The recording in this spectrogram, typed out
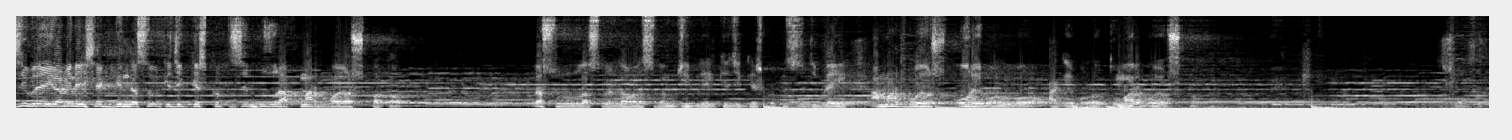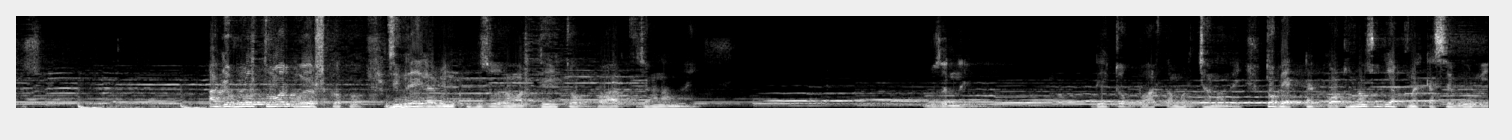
জিব্রাইল আমিন এসে একদিন রাসূলকে জিজ্ঞেস করতেছেন, হুজুর, আপনার বয়স কত? জিব্রাইলকে জিজ্ঞেস করতেছে, জিব্রাইল, আমার বয়স পরে বলব, আগে বলো, তোমার বয়স কত? আগে বলো, তোমার বয়স কত? জিব্রাইল আমিন হুজুর, আমার ডেট অফ বার্থ জানা নাই। বুঝেন নাই? বার্থ আমার জানা তবে একটা ঘটনা যদি আপনার কাছে বলি,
